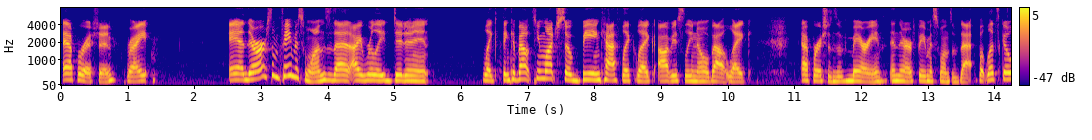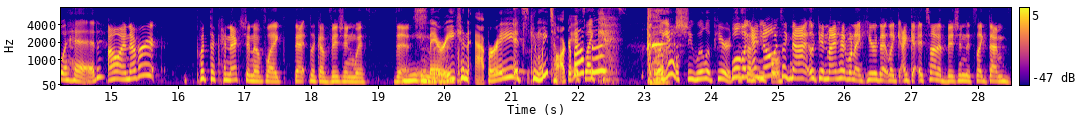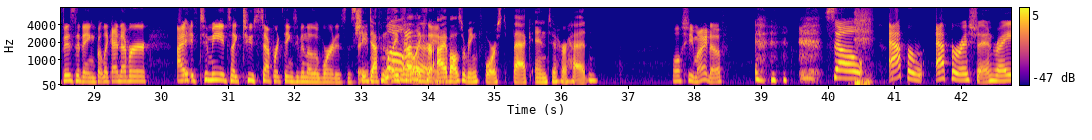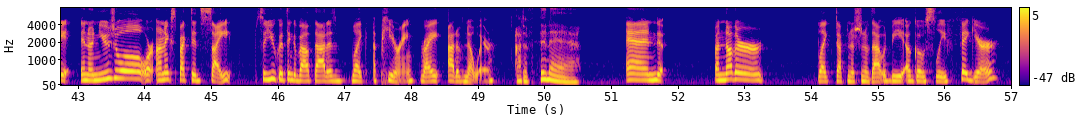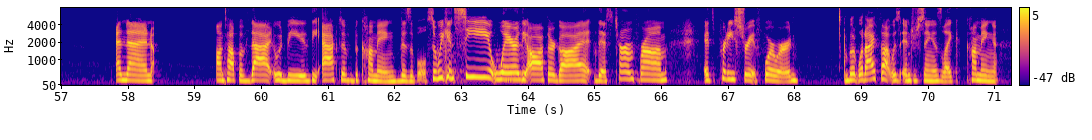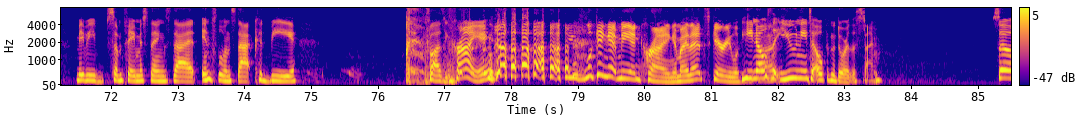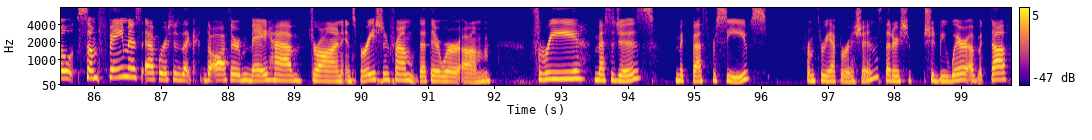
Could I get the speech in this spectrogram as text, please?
apparition, right? And there are some famous ones that I really didn't like think about too much. So being Catholic, like obviously know about like apparitions of Mary, and there are famous ones of that. But let's go ahead. Oh, I never put the connection of like that, like a vision with this. Mary can apparate. It's- can we talk about it's like, this? well, yes, she will appear. Well, to like some I know people. it's like not like in my head when I hear that, like I, it's not a vision. It's like I'm visiting, but like I never. I to me, it's like two separate things, even though the word is the same. She definitely Well- felt like her eyeballs were being forced back into her head. Well, she might have. So, appar- apparition, right? An unusual or unexpected sight. So you could think about that as like appearing, right, out of nowhere. Out of thin air. And another like definition of that would be a ghostly figure. And then on top of that, it would be the act of becoming visible. So we can see where the author got this term from. It's pretty straightforward. But what I thought was interesting is like coming maybe some famous things that influence that could be Fozzie crying. He's looking at me and crying. Am I that scary looking? He knows that you need to open the door this time. So, some famous apparitions that the author may have drawn inspiration from that there were um, three messages Macbeth receives from three apparitions that are should, should beware of Macduff,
